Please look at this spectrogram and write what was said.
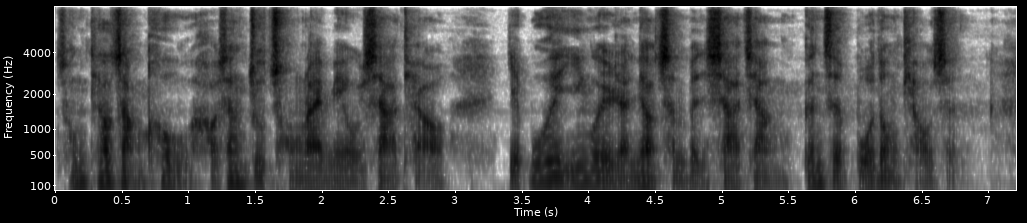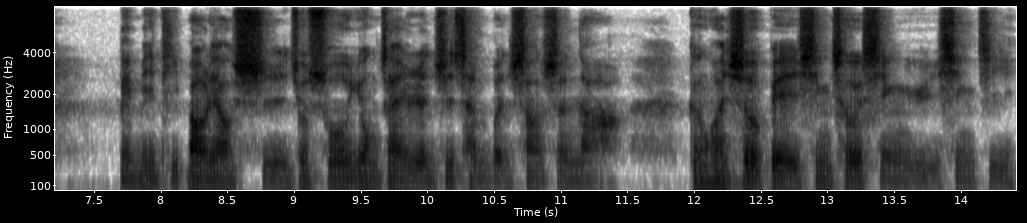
从调涨后好像就从来没有下调，也不会因为燃料成本下降跟着波动调整。被媒体爆料时就说用在人事成本上升啊，更换设备、新车型与新机，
